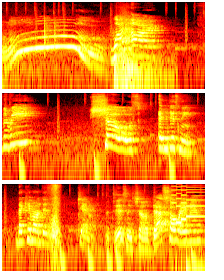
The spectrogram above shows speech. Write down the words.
Ooh. What are three shows in Disney that came on Disney Channel? The Disney Channel. That's so Raven.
